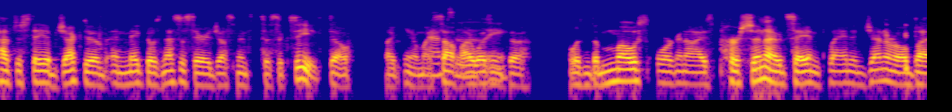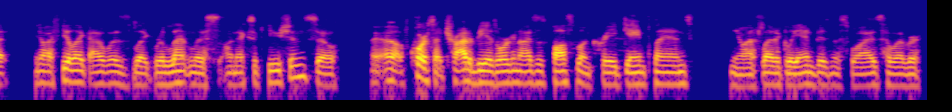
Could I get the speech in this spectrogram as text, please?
have to stay objective and make those necessary adjustments to succeed. So, like, you know, myself, I wasn't the wasn't the most organized person, I would say, and planned in general, but you know, I feel like I was like relentless on execution. So, of course, I try to be as organized as possible and create game plans, you know, athletically and business wise. However,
